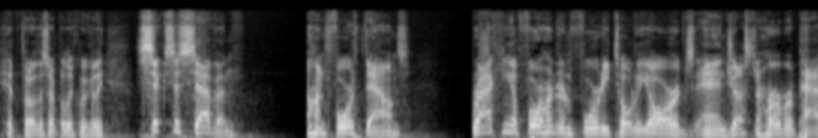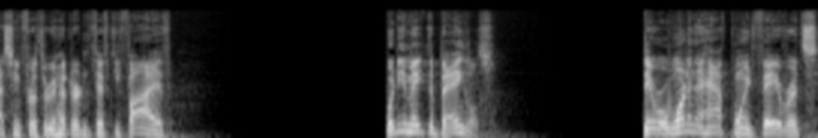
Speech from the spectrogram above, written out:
hit, throw this up really quickly, six to seven on fourth downs, racking up 440 total yards, and Justin Herbert passing for 355. What do you make the Bengals? They were one and a half point favorites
